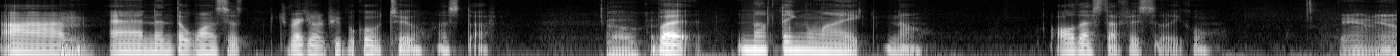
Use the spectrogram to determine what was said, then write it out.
um, and then the ones that regular people go to and stuff. Oh, okay. But nothing like no. All that stuff is illegal. Damn, yo.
